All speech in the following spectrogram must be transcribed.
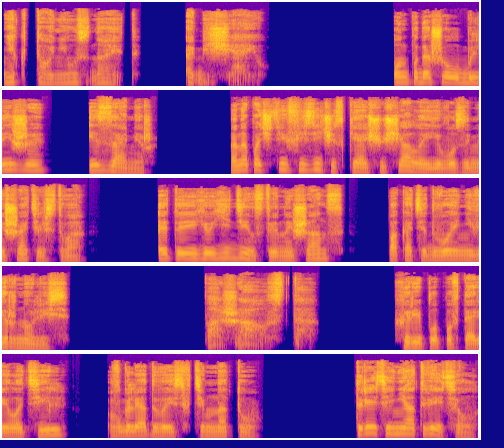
«Никто не узнает, обещаю». Он подошел ближе и замер. Она почти физически ощущала его замешательство. Это ее единственный шанс, пока те двое не вернулись. «Пожалуйста», — хрипло повторила Тиль, вглядываясь в темноту. Третий не ответил.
